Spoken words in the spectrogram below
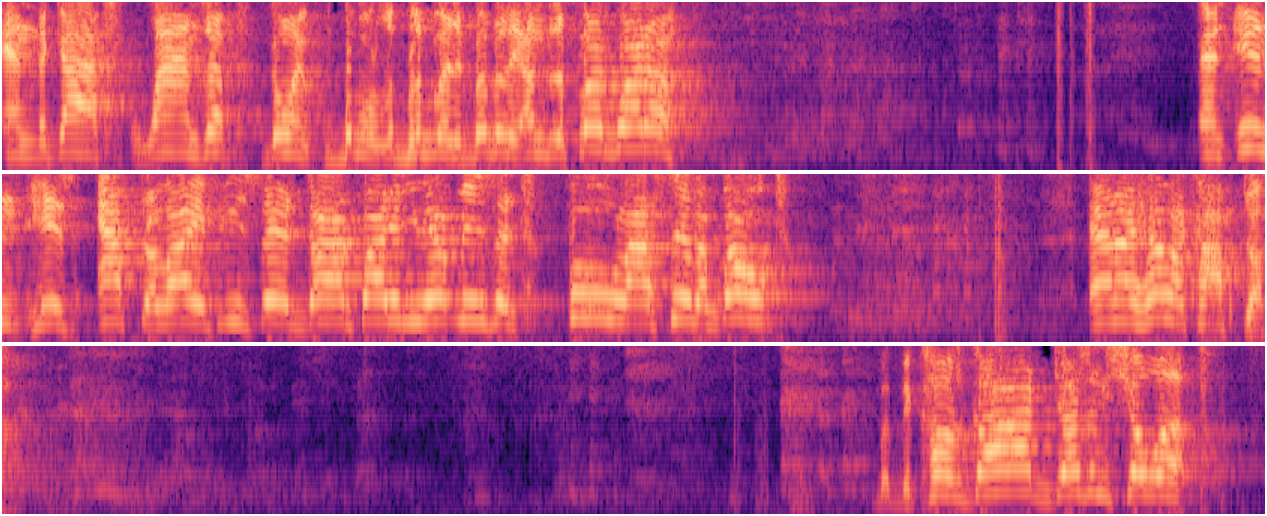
And the guy winds up going bubbly, bubbly, bubbly under the flood water. And in his afterlife, he said, God, why didn't you help me? He said, Fool, I sent a boat and a helicopter. But because God doesn't show up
